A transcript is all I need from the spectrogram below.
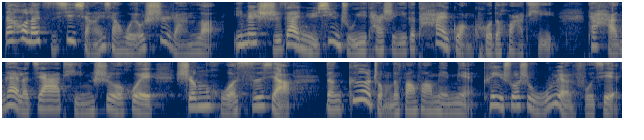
但后来仔细想一想，我又释然了，因为实在女性主义它是一个太广阔的话题，它涵盖了家庭、社会、生活、思想。等各种的方方面面，可以说是无远弗届。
